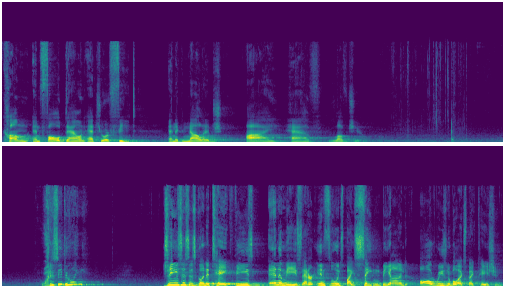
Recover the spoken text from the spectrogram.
Come and fall down at your feet and acknowledge, I have loved you. What is he doing? Jesus is going to take these enemies that are influenced by Satan beyond all reasonable expectation,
